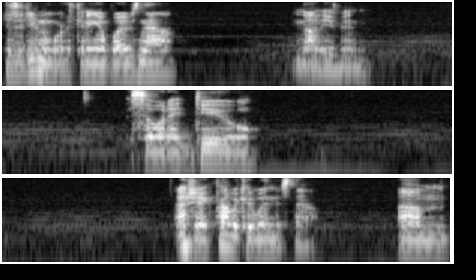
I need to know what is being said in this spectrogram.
is it even worth getting up webs now? Not even. So what I do... Actually, I probably could win this now. Um,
